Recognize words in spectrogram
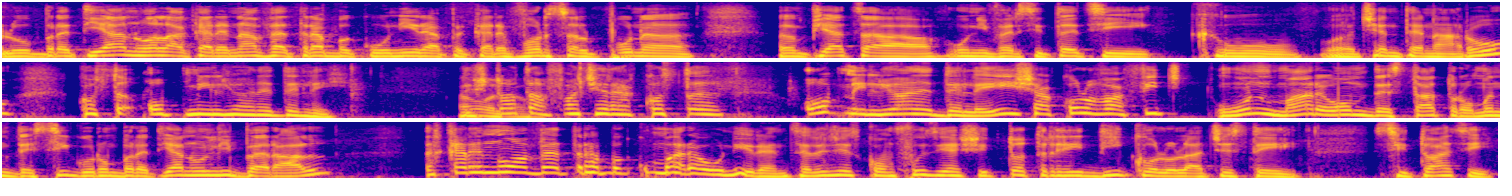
lui Brătianu ăla care n-avea treabă cu unirea pe care vor să-l pună în piața universității cu uh, centenarul, costă 8 milioane de lei. Deci toată afacerea costă 8 milioane de lei și acolo va fi un mare om de stat român, desigur, un brătian, un liberal, dar care nu avea treabă cu Marea Unire. Înțelegeți confuzia și tot ridicolul acestei situații?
